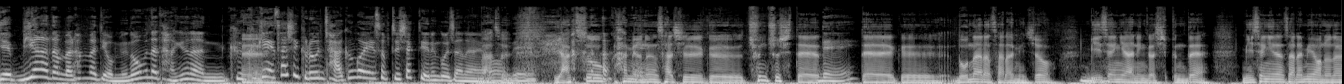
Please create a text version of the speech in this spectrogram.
예 미안하단 말 한마디 없는 너무나 당연한 그 네. 그게 사실 그런 작은 거에서부터 시작되는 거잖아요. 맞아요. 네. 약속하면은 사실 그 춘추 시대 네. 때그 노나라 사람이죠. 미생이 아닌가 싶은데 미생이라는 사람이 어느 날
